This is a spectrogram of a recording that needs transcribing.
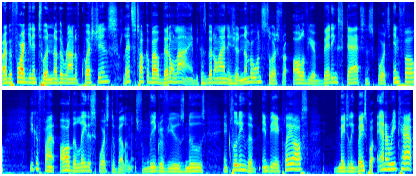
All right, before I get into another round of questions, let's talk about Bet Online because Bet Online is your number one source for all of your betting stats and sports info. You can find all the latest sports developments from league reviews, news, including the NBA playoffs, Major League Baseball, and a recap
